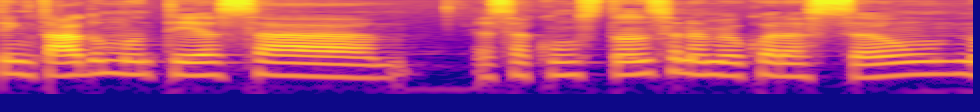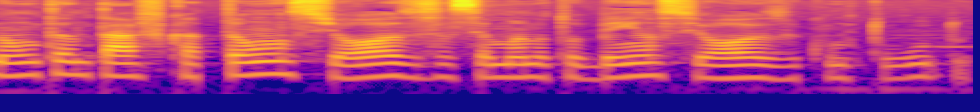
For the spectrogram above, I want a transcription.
tentado manter essa, essa constância no meu coração, não tentar ficar tão ansiosa. Essa semana eu tô bem ansiosa com tudo,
